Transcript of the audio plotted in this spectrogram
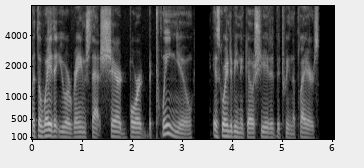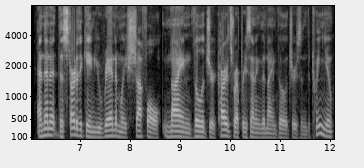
but the way that you arrange that shared board between you is going to be negotiated between the players. And then at the start of the game, you randomly shuffle nine villager cards representing the nine villagers in between you,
